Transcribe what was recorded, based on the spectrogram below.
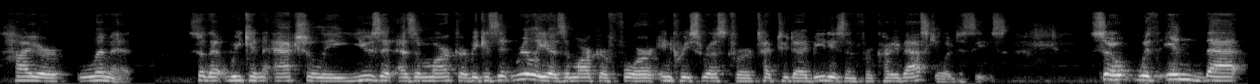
higher limit so that we can actually use it as a marker because it really is a marker for increased risk for type 2 diabetes and for cardiovascular disease. So within that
